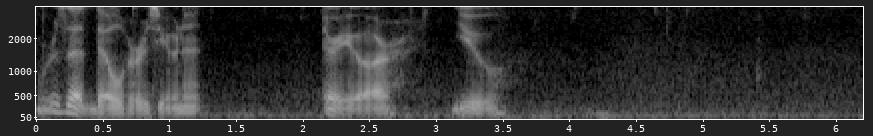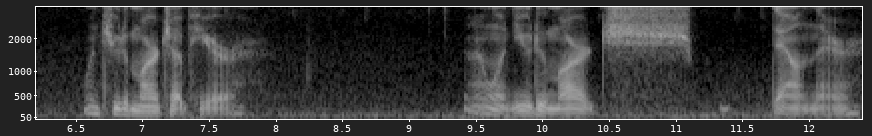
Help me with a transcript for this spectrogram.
Where's that Delver's unit? There you are. You. I want you to march up here. And I want you to march down there.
